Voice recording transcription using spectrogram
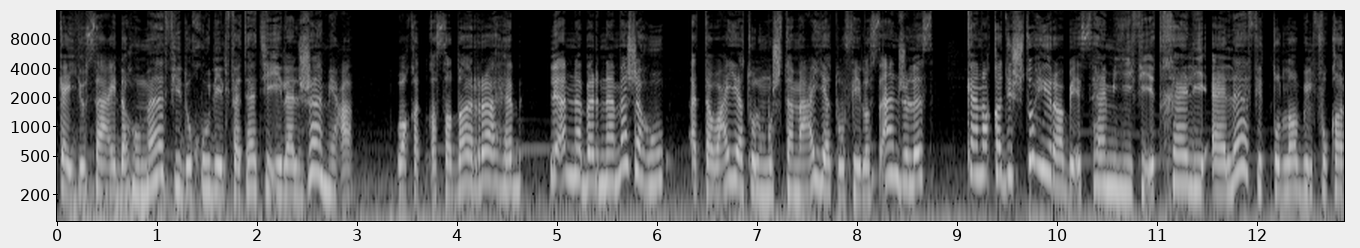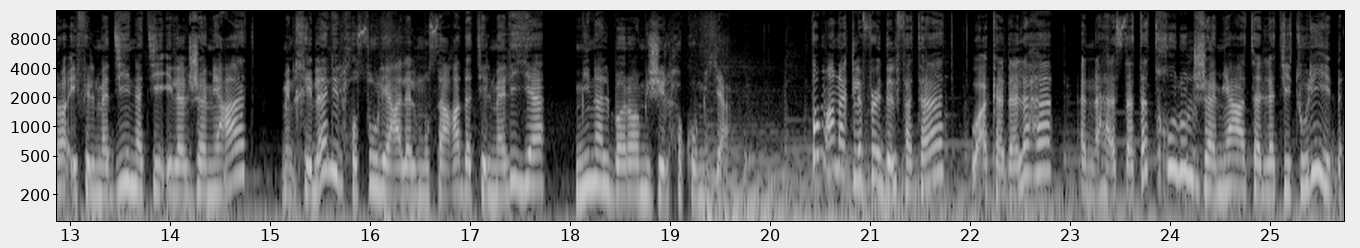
كي يساعدهما في دخول الفتاة إلى الجامعة. وقد قصدا الراهب لأن برنامجه التوعية المجتمعية في لوس أنجلوس كان قد اشتهر بإسهامه في إدخال آلاف الطلاب الفقراء في المدينة إلى الجامعات من خلال الحصول على المساعدة المالية من البرامج الحكومية. طمأن كليفورد الفتاة وأكد لها أنها ستدخل الجامعة التي تريد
